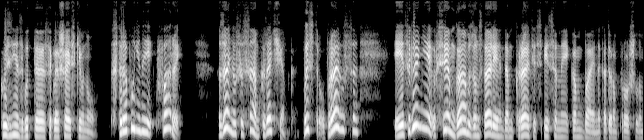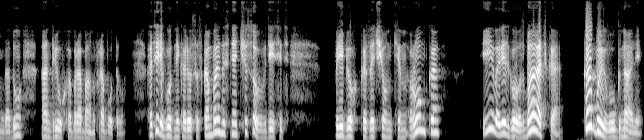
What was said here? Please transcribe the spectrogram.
Кузнец, будто соглашаясь, кивнул. С Тропыниной фарой занялся сам Казаченко, быстро управился И цыгане всем гамзом стали домкратить списанный комбайн, на котором в прошлом году Андрюха Барабанов работал. Хотели годные колеса с комбайна снять часов в десять. Прибег казачонкин Ромка и во весь голос «Батька, кобылу угнали!»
